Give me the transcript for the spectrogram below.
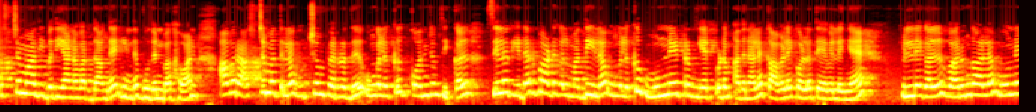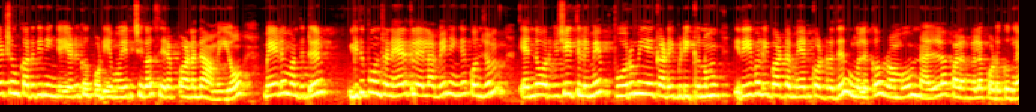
அஷ்டமாதிபதியானவர் தாங்க இந்த புதன் பகவான். அவர் அஷ்டமத்தில் உச்சம் பெறுறது உங்களுக்கு கொஞ்சம் கொஞ்சம் சிக்கல் சிலர் இடர்பாடுகள் மத்தியில் உங்களுக்கு முன்னேற்றம் ஏற்படும். அதனால் கவலை கொள்ள தேவையில்லைங்க. பிள்ளைகள் வருங்கால முன்னேற்றம் கருதி நீங்கள் எடுக்கக்கூடிய முயற்சிகள் சிறப்பானது அமையும். மேலும் வந்துட்டு இது போன்ற நேரத்தில் எல்லாமே நீங்கள் கொஞ்சம் எந்த ஒரு விஷயத்துலையுமே பொறுமையை கடைபிடிக்கணும். இறை வழிபாட்டை மேற்கொள்கிறது உங்களுக்கு ரொம்பவும் நல்ல பலன்களை கொடுக்குங்க.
